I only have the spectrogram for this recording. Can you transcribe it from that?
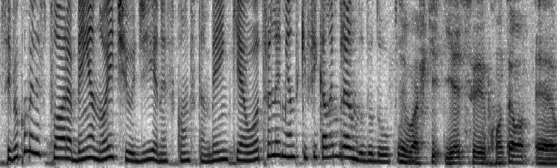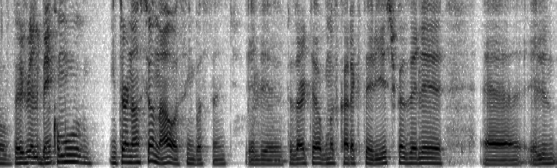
Você viu como ele explora bem a noite e o dia nesse conto também, que é outro elemento que fica lembrando do duplo. Eu acho que. E esse conto, é, eu vejo ele bem como internacional, assim, bastante. Ele, apesar de ter algumas características, ele. É, ele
